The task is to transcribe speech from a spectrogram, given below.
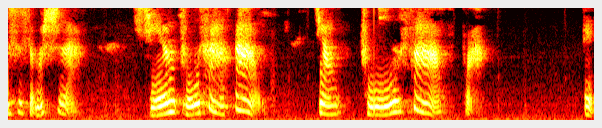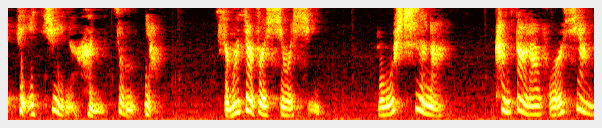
是什么事啊？行菩萨道，教菩萨法。这这一句呢很重要。什么叫做修行？不是呢，看到了佛像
